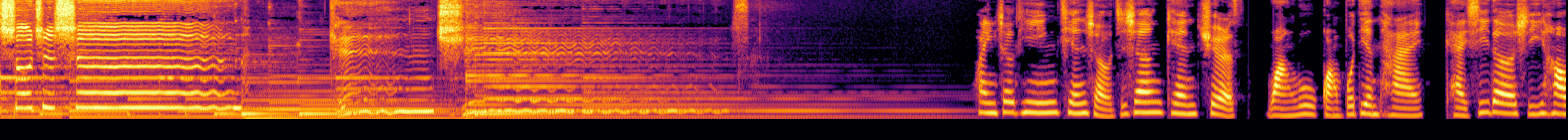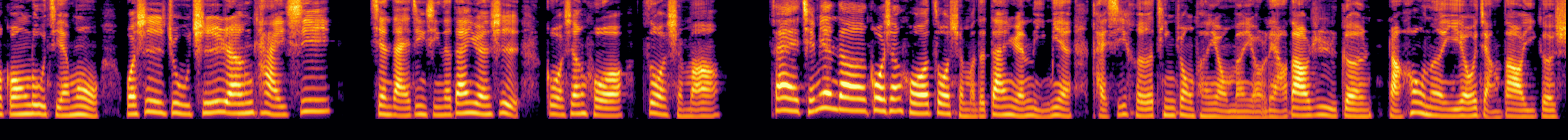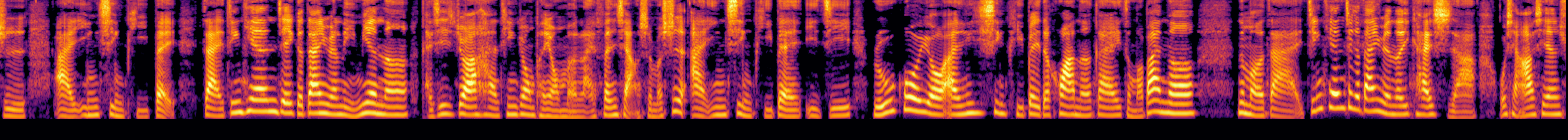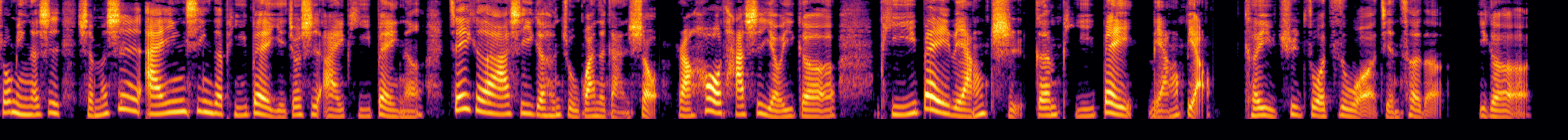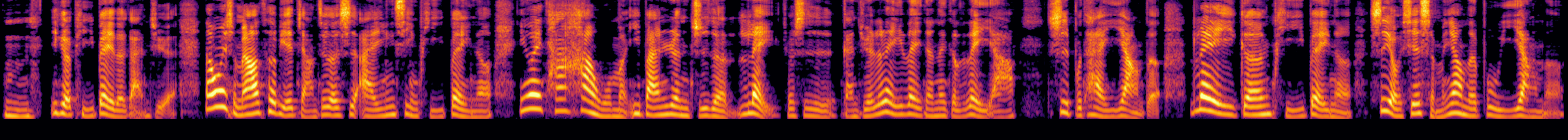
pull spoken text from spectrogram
手之声，Can Cheers。欢迎收听《牵手之声》Can Cheers 网络广播电台凯西的十一号公路节目，我是主持人凯西。现在进行的单元是过生活做什么？在前面的过生活做什么的单元里面，凯西和听众朋友们有聊到日更，然后呢，也有讲到一个是癌因性疲惫。在今天这个单元里面呢，凯西就要和听众朋友们来分享什么是癌因性疲惫，以及如果有癌因性疲惫的话呢，该怎么办呢？那么在今天这个单元的一开始啊，我想要先说明的是什么是癌因性的疲惫，也就是癌疲惫呢？这个啊是一个很主观的感感受。然后它是有一个疲惫量尺跟疲惫量表，可以去做自我检测的一个，嗯，一个疲惫的感觉。那为什么要特别讲这个是癌因性疲惫呢？因为它和我们一般认知的累，就是感觉累累的那个累啊，是不太一样的。累跟疲惫呢，是有些什么样的不一样呢？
